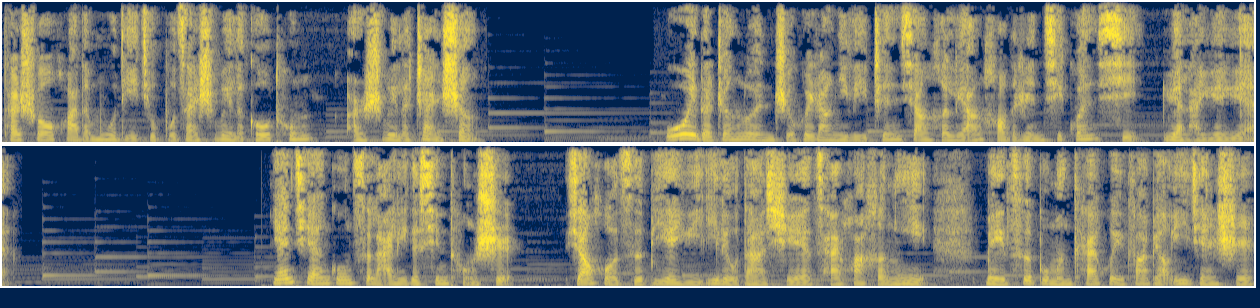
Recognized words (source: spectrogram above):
他说话的目的就不再是为了沟通，而是为了战胜。无谓的争论只会让你离真相和良好的人际关系越来越远。年前公司来了一个新同事，小伙子毕业于一流大学，才华横溢，每次部门开会发表意见时，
